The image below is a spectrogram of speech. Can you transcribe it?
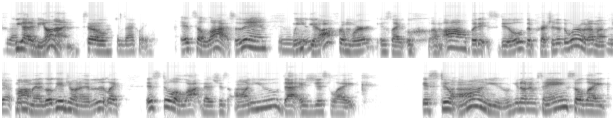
exactly. we got to be on. So exactly, it's a lot. So then mm-hmm. when you mm-hmm. get off from work, it's like I'm off, but it's still the pressure of the world. I'm a yep. mom. I go get Jonah. Like it's still a lot that's just on you. That is just like it's still on you. You know what I'm saying? So like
